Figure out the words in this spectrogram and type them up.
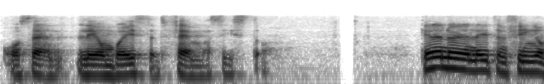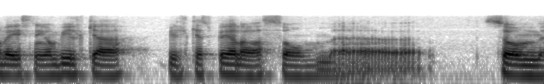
Och sen Leon Bristedt fem assister. Det kan ändå ge en liten fingervisning om vilka, vilka spelare som, eh, som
